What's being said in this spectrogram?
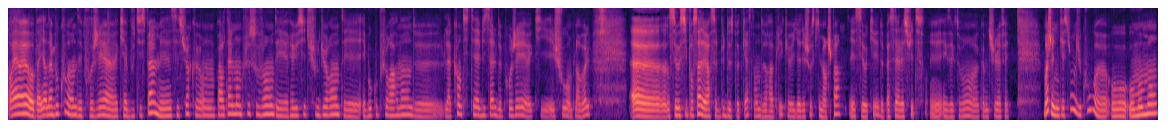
Ouais. Ouais, oh, bah, il y en a beaucoup, hein, des projets euh, qui aboutissent pas, mais c'est sûr qu'on parle tellement plus souvent des réussites fulgurantes et, beaucoup plus rarement de la quantité abyssale de projets euh, qui échouent en plein vol. Euh, c'est aussi pour ça, d'ailleurs, c'est le but de ce podcast, hein, de rappeler qu'il y a des choses qui marchent pas et c'est ok de passer à la suite, exactement euh, comme tu l'as fait. Moi, j'ai une question du coup, euh, au, moment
